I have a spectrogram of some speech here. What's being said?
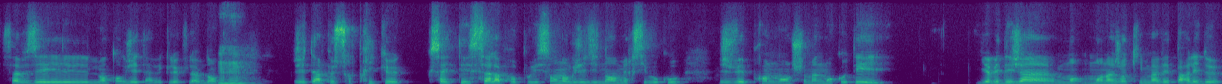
Ça faisait longtemps que j'étais avec le club, donc mhm. j'étais un peu surpris que, ça a été ça la proposition. Donc j'ai dit non, merci beaucoup. Je vais prendre mon chemin de mon côté. Il y avait déjà mon, agent qui m'avait parlé de,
